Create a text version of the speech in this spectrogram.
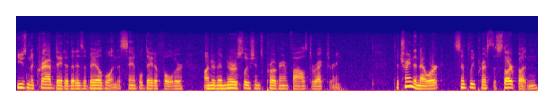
using the CRAB data that is available in the sample data folder under the NeuroSolutions program files directory. To train the network, simply press the start button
